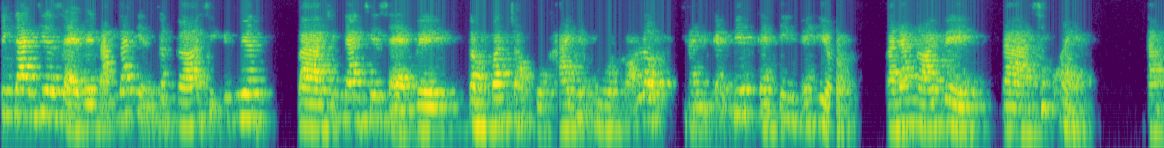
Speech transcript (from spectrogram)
Trinh đang chia sẻ về tam giác hiện thực đó chị Kim Nguyên. Và Trinh đang chia sẻ về tầm quan trọng của khái niệm nguồn có lợi là những cái biết cái tin cái hiểu và đang nói về là sức khỏe. Đó.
